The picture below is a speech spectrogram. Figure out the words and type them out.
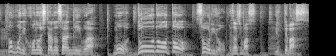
うん、特にこの下の3人はもう堂々と総理を目指します。言ってます、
